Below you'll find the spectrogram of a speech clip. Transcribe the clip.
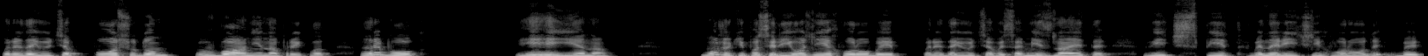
Передаються посудом в бані, наприклад, грибок, гігієна. Можуть і посерйозні хвороби передаються, ви самі знаєте, віч, спід, венерічні хвороби.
